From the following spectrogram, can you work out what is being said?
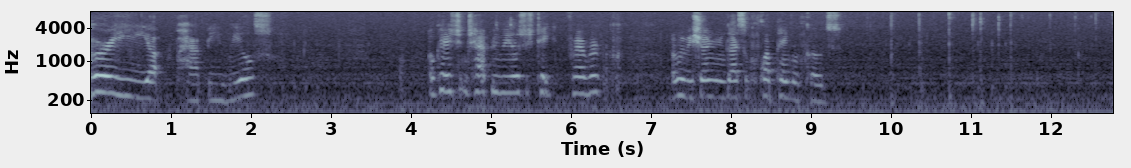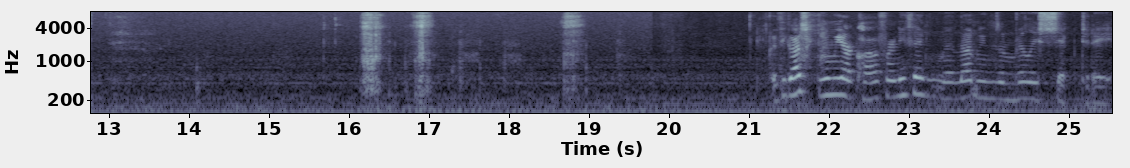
Hurry up, Happy Wheels. Okay, since Happy Wheels is taking forever, I'm going to be showing you guys some Club Penguin codes. If you guys hear me or cough or anything, that means I'm really sick today.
